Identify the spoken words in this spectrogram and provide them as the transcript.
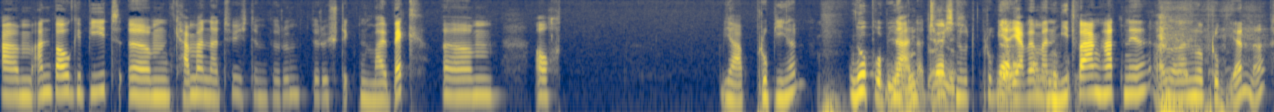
Weinanbaugebiet. Ähm, kann man natürlich den berühmt-berüchtigten Malbec auch ja, probieren. Nur probieren. Nein, natürlich nur probieren. Ja, ja wenn man einen Mietwagen hat, ne, also nur probieren, ne?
